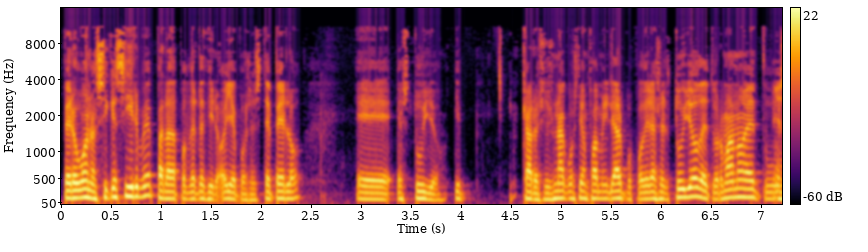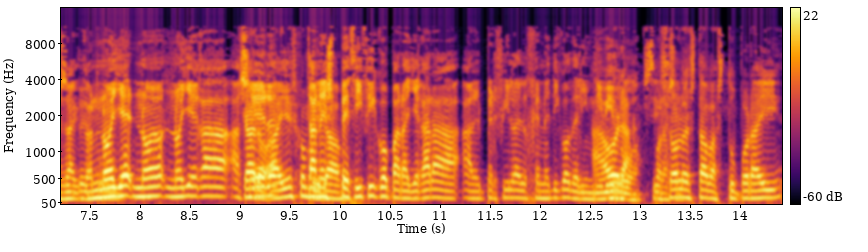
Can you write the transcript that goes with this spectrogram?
Pero bueno, sí que sirve para poder decir, oye, pues este pelo eh, es tuyo. Y Claro, si es una cuestión familiar, pues podría ser tuyo, de tu hermano, de tu... Exacto, No, no, llega a ser tan específico para llegar al perfil genético del individuo. Ahora, si solo estabas tú por ahí,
